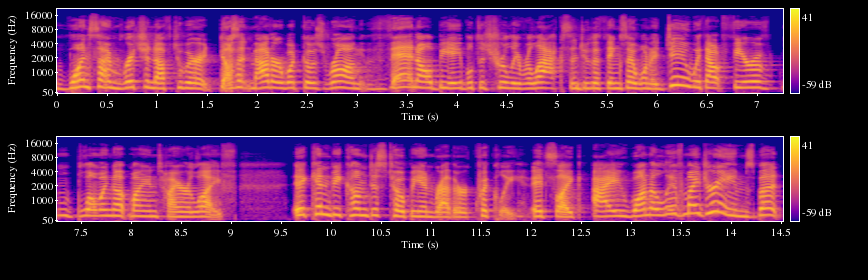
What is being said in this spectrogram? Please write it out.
once I'm rich enough to where it doesn't matter what goes wrong, then I'll be able to truly relax and do the things I want to do without fear of blowing up my entire life it can become dystopian rather quickly. It's like, I want to live my dreams, but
